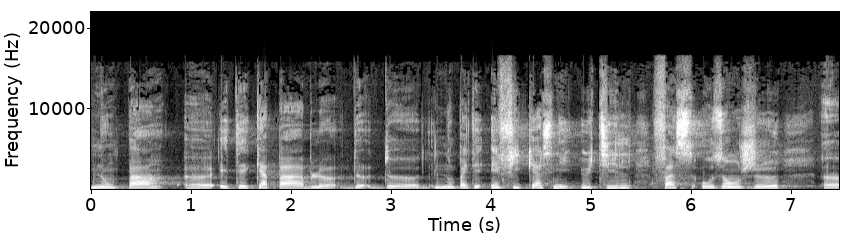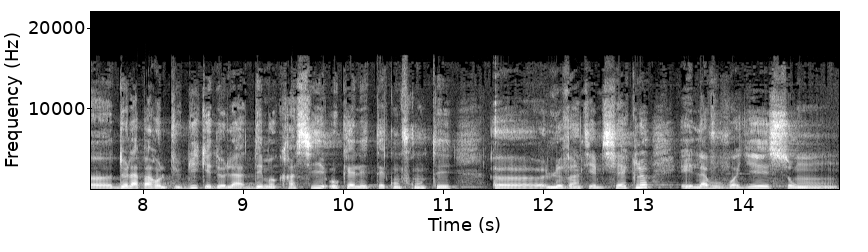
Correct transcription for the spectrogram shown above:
n'ont pas euh, été capables de, n'ont pas été efficaces ni utiles face aux enjeux euh, de la parole publique et de la démocratie auxquels était confronté euh, le XXe siècle. Et là, vous voyez son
